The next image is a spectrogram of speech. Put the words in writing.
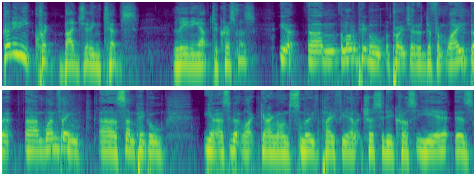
Got any quick budgeting tips leading up to Christmas? Yeah, um, a lot of people approach it a different way, but um, one thing uh, some people, you know, it's a bit like going on smooth pay for your electricity across a year is,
